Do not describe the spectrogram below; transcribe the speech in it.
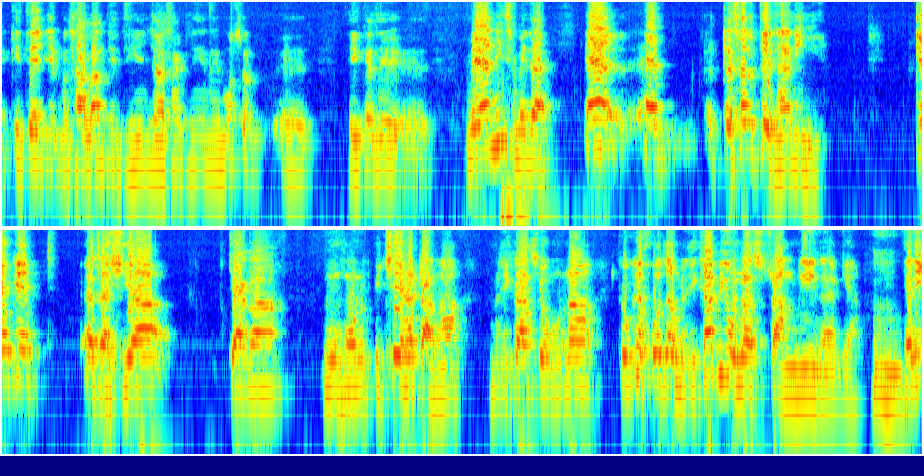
ਕਿਤੇ ਜੇ ਮਿਸਾਲਾਂ ਦਿੱਤੀਆਂ ਜਾ ਸਕਦੀਆਂ ਨੇ ਮੁਸਲਮ ਅਹ, ਠੀਕ ਹੈ ਤੇ ਅਹ, ਮੈਂ ਨਹੀਂ ਸਮਝਦਾ। ਇਹ ਇਹ ਤਸਲ ਤੇ ਨਹੀਂ ਹੈ। ਕਿਉਂਕਿ ਰਸ਼ੀਆ ਚਾਈਨਾ ਨੂੰ ਹੁਣ ਪਿੱਛੇ ਹਟਾਣਾ ਅਮਰੀਕਾ ਸੇ ਹੋਣਾ ਕਿਉਂਕਿ ਖੁਦ ਅਮਰੀਕਾ ਵੀ ਉਹਨਾਂ ਸਟਰੋਂਗ ਨਹੀਂ ਰਹਿ ਗਿਆ। ਯਾਨੀ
